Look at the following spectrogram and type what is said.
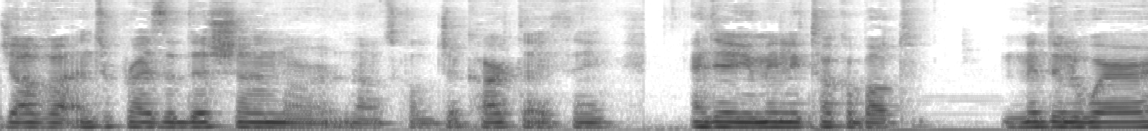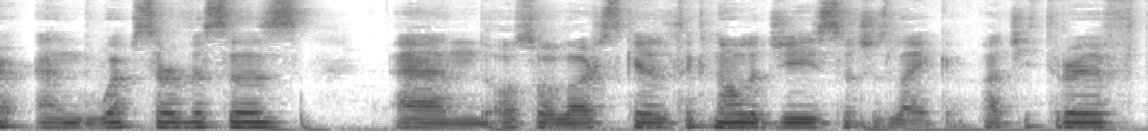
Java Enterprise Edition, or now it's called Jakarta, I think. And yeah, you mainly talk about middleware and web services and also large scale technologies such as like Apache Thrift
